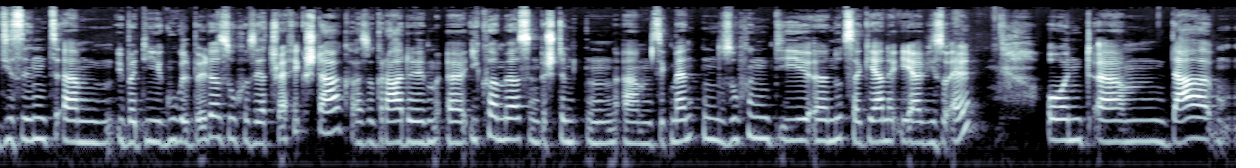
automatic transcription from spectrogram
die sind ähm, über die Google Bildersuche sehr trafficstark. Also gerade im äh, E-Commerce in bestimmten ähm, Segmenten suchen die äh, Nutzer gerne eher visuell. Und ähm, da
